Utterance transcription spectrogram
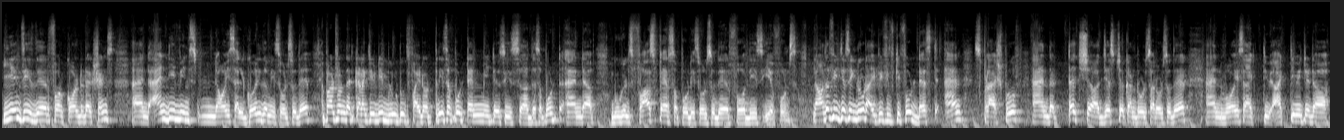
ENC is there for call reductions and anti-wind noise algorithm is also there. Apart from that connectivity Bluetooth 5.3 support 10 meters is is uh, the support and uh, Google's fast pair support is also there for these earphones. Now other features include IP54 dust and splash proof and the touch uh, gesture controls are also there and voice acti activated uh,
